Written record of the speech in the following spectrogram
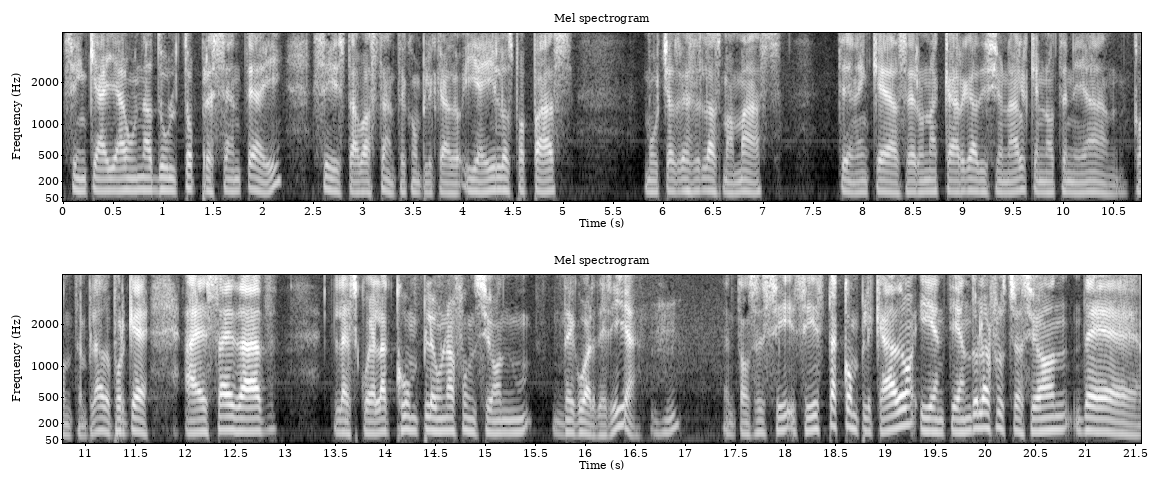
sin que haya un adulto presente ahí, sí está bastante complicado. Y ahí los papás, muchas veces las mamás, tienen que hacer una carga adicional que no tenían contemplado, porque a esa edad la escuela cumple una función de guardería. Entonces sí, sí está complicado y entiendo la frustración de,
